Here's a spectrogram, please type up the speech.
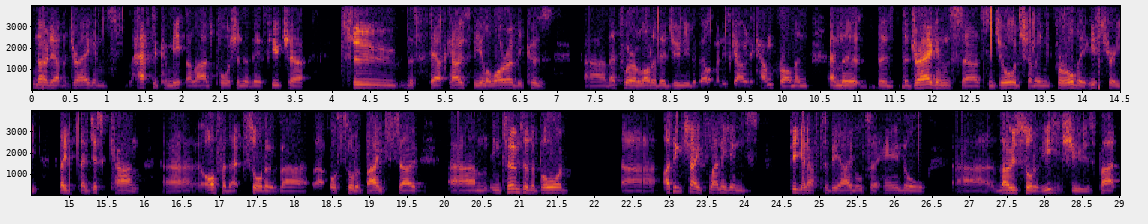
no doubt the Dragons have to commit a large portion of their future to the south coast, the Illawarra, because uh, that's where a lot of their junior development is going to come from. And and the the, the Dragons, uh, St George, I mean, for all their history, they they just can't uh, offer that sort of uh, or sort of base. So um, in terms of the board, uh, I think Shane Flanagan's big enough to be able to handle uh, those sort of issues, but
